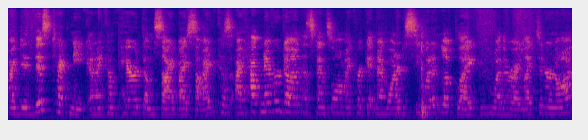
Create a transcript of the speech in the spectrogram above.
I did this technique and I compared them side by side because I have never done a stencil on my Cricut and I wanted to see what it looked like and whether I liked it or not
